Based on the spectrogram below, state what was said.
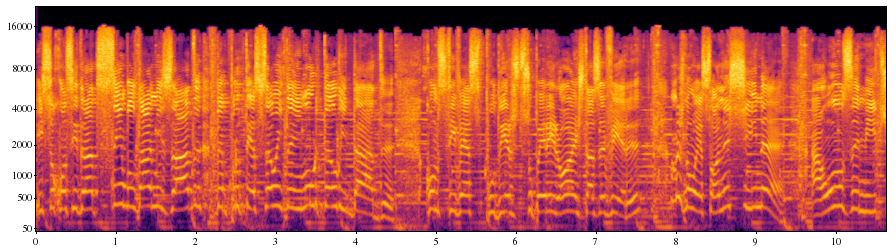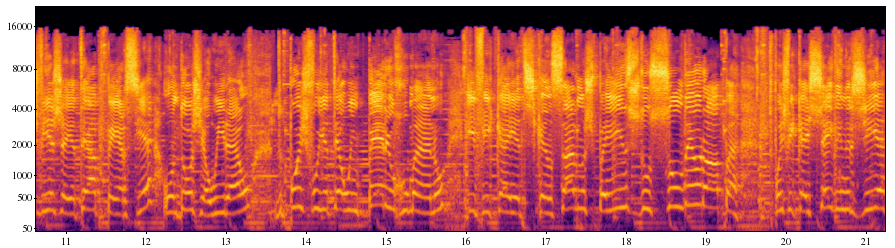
e sou considerado símbolo da amizade, da proteção e da imortalidade. Como se tivesse poderes de super-herói, estás a ver? Mas não é só na China. Há uns anitos viajei até à Pérsia, onde hoje é o Irão, depois fui até o Império Romano e fiquei a descansar nos países do sul da Europa. Depois fiquei cheio de energia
